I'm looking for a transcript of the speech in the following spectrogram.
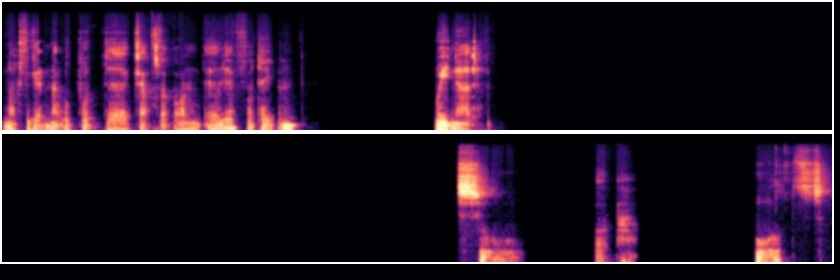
Not forgetting that we'll put the caps lock on earlier for typing Weiand. So, for our bolts,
